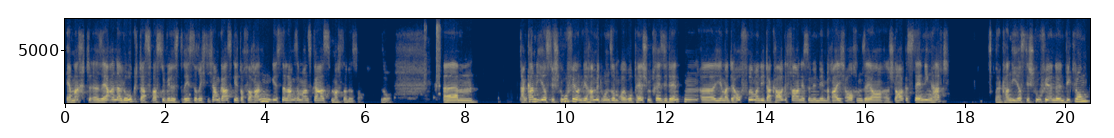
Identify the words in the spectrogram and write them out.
er macht äh, sehr analog das, was du willst. Drehst du richtig am Gas, geht doch voran, gehst du langsam ans Gas, macht er das auch. So. Ähm, dann kam die erste Stufe und wir haben mit unserem europäischen Präsidenten, äh, jemand, der auch früher mal in die Dakar gefahren ist und in dem Bereich auch ein sehr äh, starkes Standing hat. Da kam die erste Stufe in der Entwicklung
